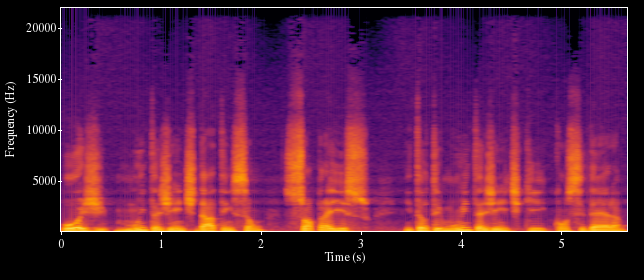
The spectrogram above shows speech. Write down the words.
hoje muita gente dá atenção só para isso. Então tem muita gente que considera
